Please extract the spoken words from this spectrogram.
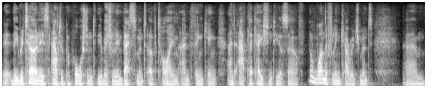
The return is out of proportion to the original investment of time and thinking and application to yourself. A wonderful encouragement. Um,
